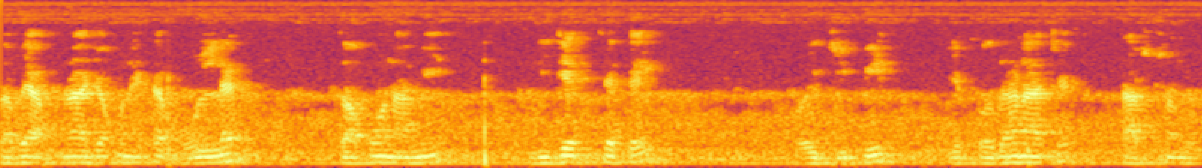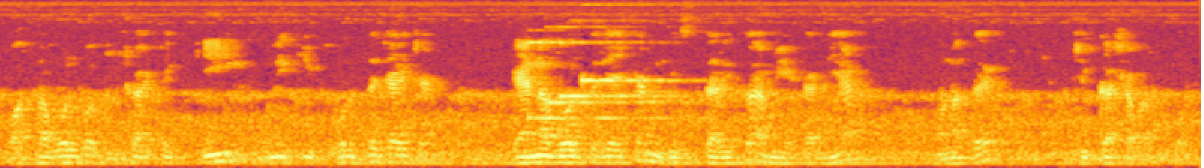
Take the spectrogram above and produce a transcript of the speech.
তবে আপনারা যখন এটা বললেন, তখন আমি নিজের থেকেই ওই জিপির যে প্রধান আছে, তার সঙ্গে কথা বলব, বিষয়টি কী, উনি কী বলতে চাইছেন কেন বলতে চাইছেন বিস্তারিত আমি এটা নিয়ে ওনাকে জিজ্ঞাসাবাদ করব।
